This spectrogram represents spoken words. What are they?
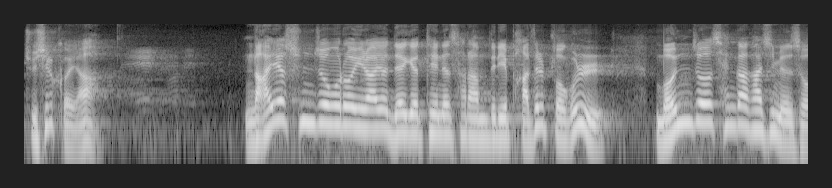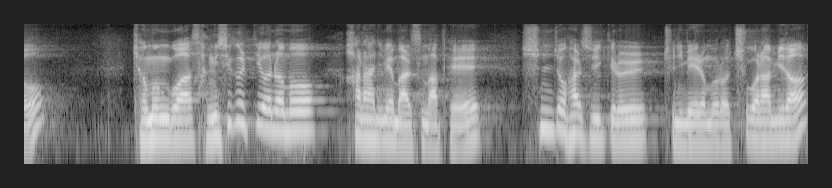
주실 거야. 나의 순종으로 인하여 내 곁에 있는 사람들이 받을 복을 먼저 생각하시면서 경험과 상식을 뛰어넘어 하나님의 말씀 앞에 순종할 수 있기를 주님의 이름으로 축원합니다.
